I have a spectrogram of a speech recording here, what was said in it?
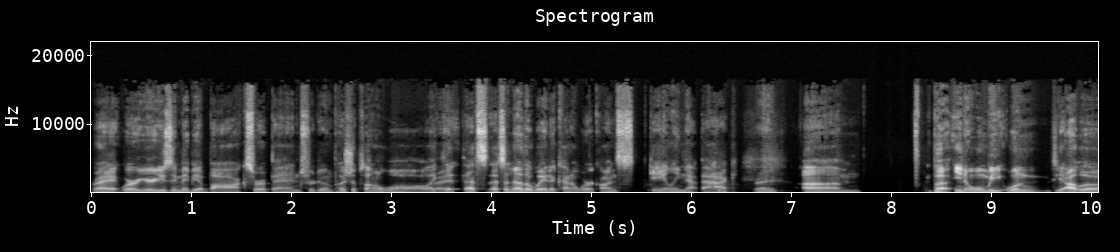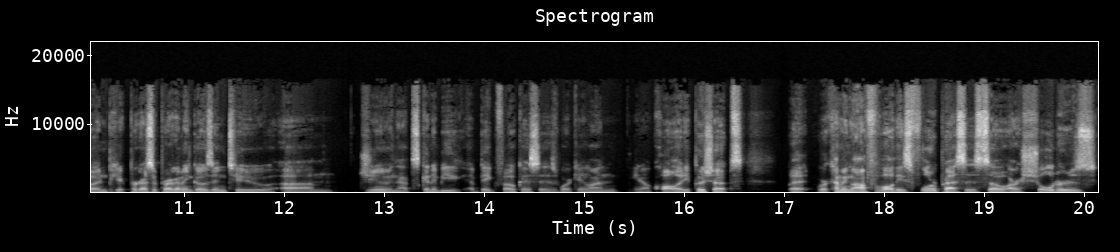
right? Where you're using maybe a box or a bench or doing push-ups on a wall. Like Right. that, that's that's another way to kind of work on scaling that back. Right. Um, but you know, when we when Diablo and P- progressive programming goes into um June, that's going to be a big focus is working on you know quality push-ups. But we're coming off of all these floor presses, so our shoulders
